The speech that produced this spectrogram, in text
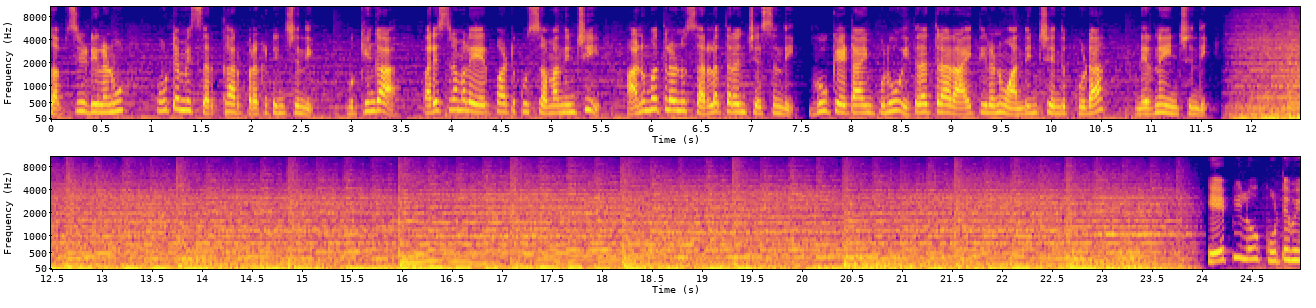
సబ్సిడీలను కూటమి సర్కార్ ప్రకటించింది. ముఖ్యంగా పరిశ్రమల ఏర్పాటుకు సంబంధించి అనుమతులను సరళతరం చేసింది. భూ కేటాయింపులు ఇతరత్ర రాయితీలను అందించేందుకు కూడా నిర్ణయించింది. ఏపీలో కూటమి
